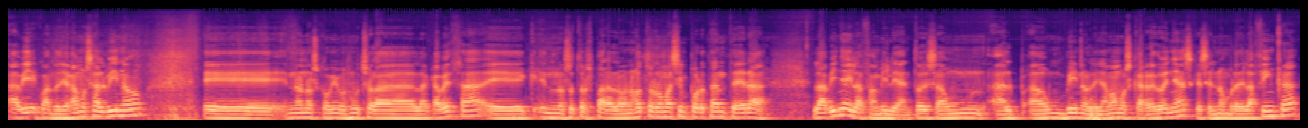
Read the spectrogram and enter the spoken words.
había- cuando llegamos al vino eh, no nos comimos mucho la, la cabeza. eh, nosotros para lo, nosotros lo más importante era la viña y la familia. Entonces a un, al- a un vino le llamamos Carredueñas, que es el nombre de la finca,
